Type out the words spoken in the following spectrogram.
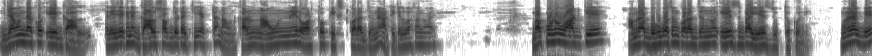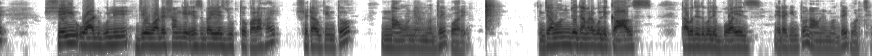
যেমন দেখো, এ গাল। তাহলে এই যে এখানে গাল শব্দটা কি একটা নাউন কারণ নাউনের অর্থ ফিক্সড করার জন্য আর্টিকেল বসানো হয়। বা কোনো ওয়ার্ডকে আমরা বহুবচন করার জন্য এস বাই এস যুক্ত করি। মনে রাখবে, সেই ওয়ার্ডগুলি যে ওয়ার্ডের সঙ্গে এস বাই এস যুক্ত করা হয়, সেটাও কিন্তু নাউনের মধ্যেই পড়ে। যেমন যদি আমরা বলি গার্লস তারপর যদি বলি বয়েজ এটা কিন্তু নাউনের মধ্যেই পড়ছে।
